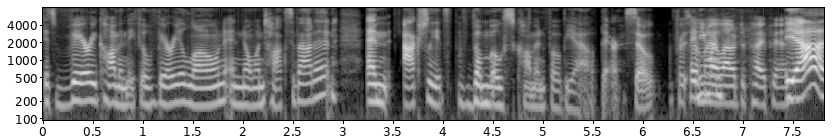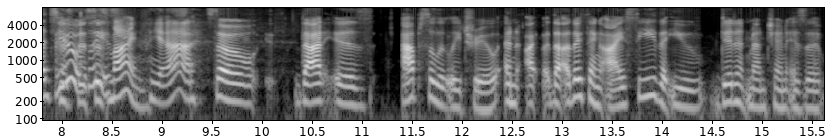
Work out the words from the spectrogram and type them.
It's very common. They feel very alone and no one talks about it. And actually, it's the most common phobia out there. So, for So am I anyone. allowed to pipe in? Yeah, do. this is mine. Yeah. So that is absolutely true. And I, the other thing I see that you didn't mention is a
